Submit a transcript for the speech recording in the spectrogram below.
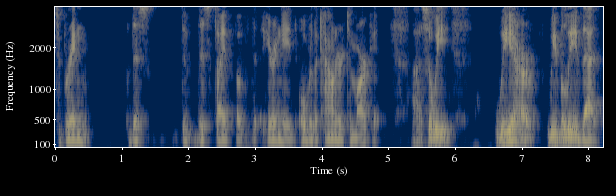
to bring this this type of hearing aid over the counter to market. Uh, so we we are we believe that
